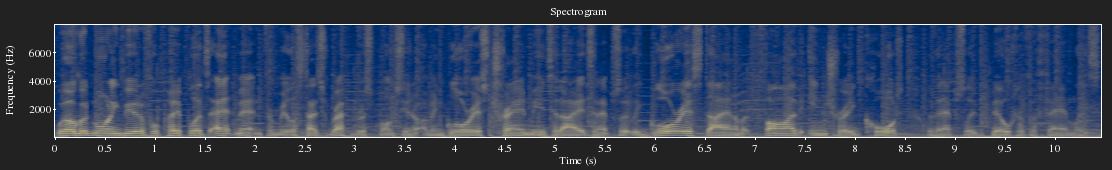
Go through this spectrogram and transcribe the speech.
Well, good morning, beautiful people. It's Ant Manton from Real Estate's Rapid Response Unit. I'm in glorious Tranmere today. It's an absolutely glorious day, and I'm at 5 Intrigue Court with an absolute belter for families.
